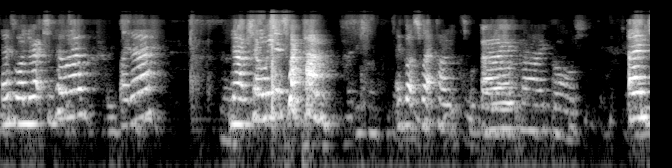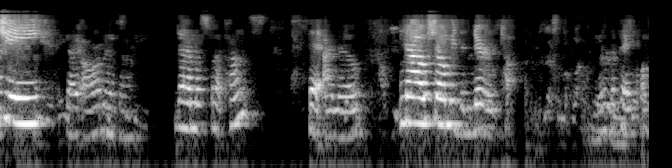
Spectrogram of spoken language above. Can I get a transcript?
There's One Direction pillow, right there. Now show me the sweatpants. I got sweatpants. Oh my god. OG. They are amazing. They're my sweatpants. Fit, I know. Now show me the nerd top. The pink one.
